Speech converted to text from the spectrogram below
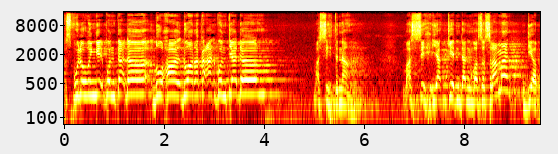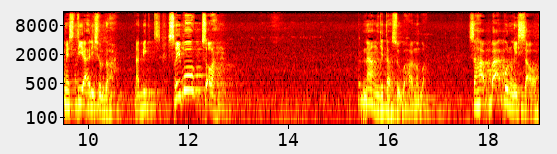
sepuluh ringgit pun tak ada Duha dua rakaat pun tiada. Masih tenang masih yakin dan merasa selamat dia mesti ahli syurga. Nabi seribu seorang. Tenang kita subhanallah. Sahabat pun risau.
